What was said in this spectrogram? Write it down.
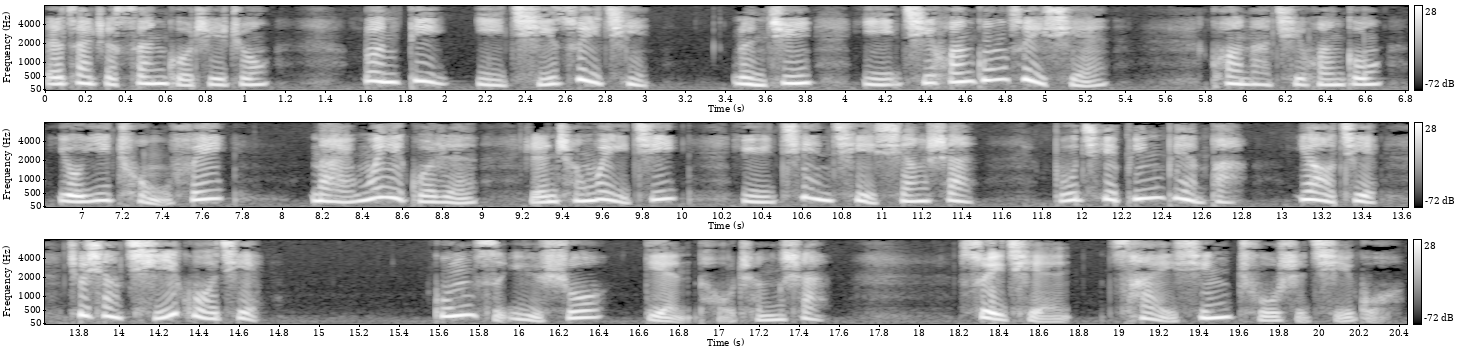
而在这三国之中，论地以齐最近，论君以齐桓公最贤。况那齐桓公有一宠妃，乃魏国人，人称魏姬，与贱妾相善，不借兵便罢，要借就向齐国借。公子欲说，点头称善，遂遣蔡兴出使齐国。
